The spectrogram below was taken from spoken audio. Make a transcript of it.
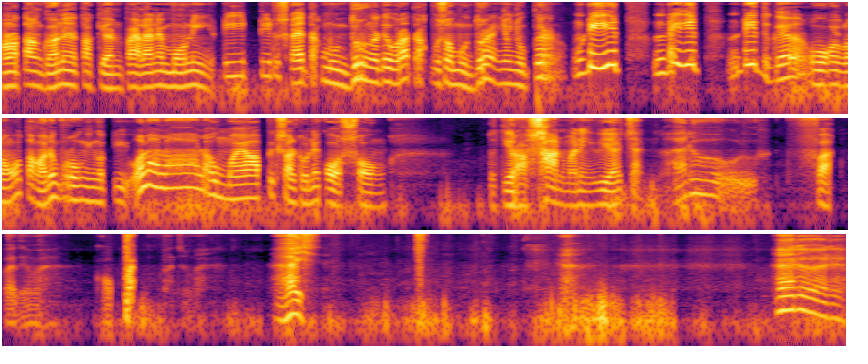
ana tanggane tagihan PLN moni titit terus kayak truk mundur ngerti ora? Truk puso mundur yang nyupir entit entit entit kayak oh kalau tanggane perlu ngingeti. Wala lah lah umay apik saldone kosong. Dadi rasan maning kuwi ajan aduh fuck berarti mah kopet berarti mah hai aduh aduh.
